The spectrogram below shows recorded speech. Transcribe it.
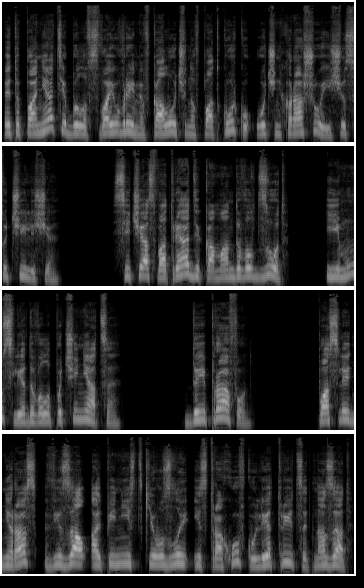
Это понятие было в свое время вколочено в подкорку очень хорошо еще с училища. Сейчас в отряде командовал Дзот, и ему следовало подчиняться. Да и прав он. Последний раз вязал альпинистские узлы и страховку лет 30 назад.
